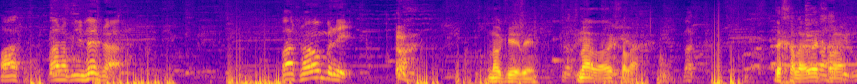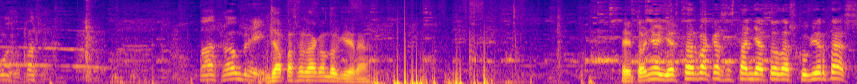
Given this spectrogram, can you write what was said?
Pasa, pasa, princesa. Pasa, hombre. No quiere. Nada, déjala. Déjala, déjala. pasa, pasa. Pasa, hombre. Ya pasará cuando quiera. Eh, Toño, ¿y estas vacas están ya todas cubiertas?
